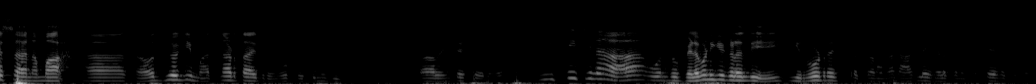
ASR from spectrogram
ಎಸ್ ನಮ್ಮ ಸಹೋದ್ಯೋಗಿ ಮಾತನಾಡ್ತಾ ಇದ್ರು ಪ್ರತಿನಿಧಿ ವೆಂಕಟೇಶ್ ಅವರು. ಇತ್ತೀಚಿನ ಒಂದು ಬೆಳವಣಿಗೆಗಳಲ್ಲಿ ಈ ರೋಡ್ ರೇಜ್ ಪ್ರಕರಣ ನಾನು ಆಗ್ಲೇ ಹೇಳ್ತೇನೆ, ಮತ್ತೆ ಹೇಳ್ತೀನಿ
